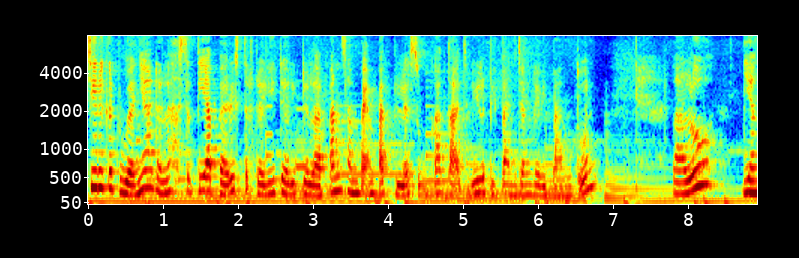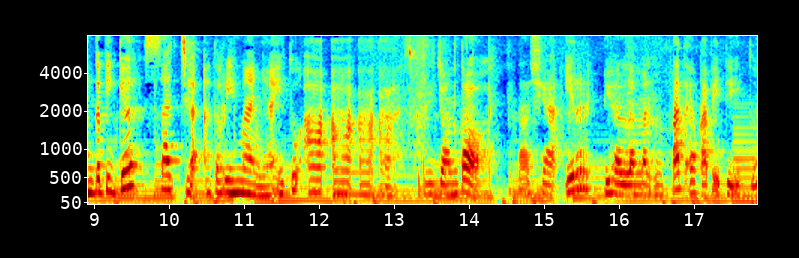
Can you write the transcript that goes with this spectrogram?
ciri keduanya adalah setiap baris terdiri dari 8 sampai 14 suku kata. Jadi lebih panjang dari pantun. Lalu yang ketiga saja atau rimanya itu a a a a. Seperti contoh kita syair di halaman 4 LKPD itu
